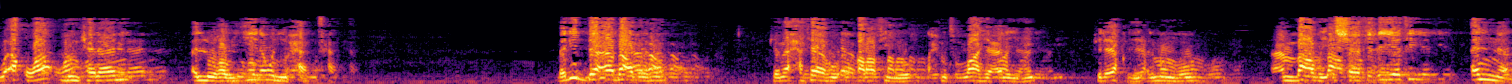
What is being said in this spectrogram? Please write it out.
وأقوى من كلام اللغويين والنحاة بل ادعى بعضهم كما حكاه القرافي رحمة الله عليه في العقد المنظوم عن بعض الشافعية أن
